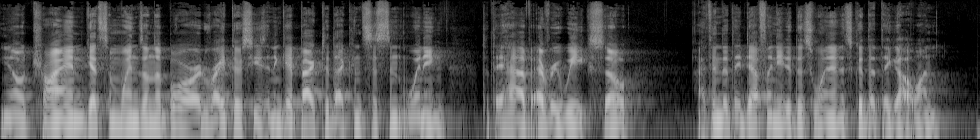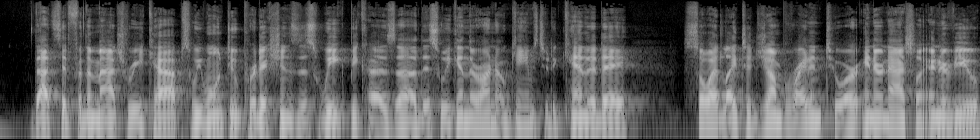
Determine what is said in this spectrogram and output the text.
you know, try and get some wins on the board, right their season, and get back to that consistent winning that they have every week. So I think that they definitely needed this win, and it's good that they got one. That's it for the match recaps. We won't do predictions this week because uh, this weekend there are no games due to Canada Day. So I'd like to jump right into our international interview.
